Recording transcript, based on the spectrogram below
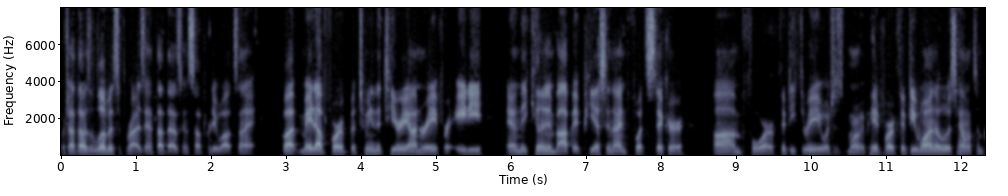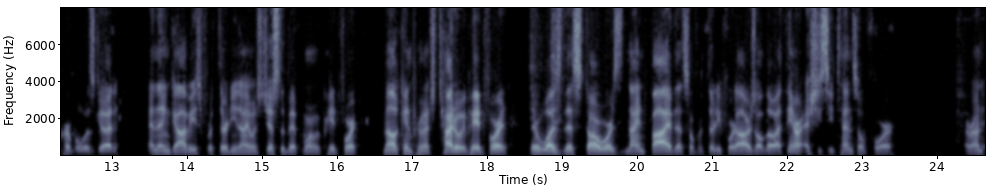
which I thought was a little bit surprising. I thought that was going to sell pretty well tonight, but made up for it between the Thierry Henry for 80 and the Kylian Mbappe PSA 9 foot sticker um, for 53, which is more we paid for it. 51, the Lewis Hamilton purple was good. And then Gavi's for 39 was just a bit more we paid for it. Malkin pretty much tied what we paid for it. There was this Star Wars 9.5 that sold for $34, although I think our SGC 10 sold for around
